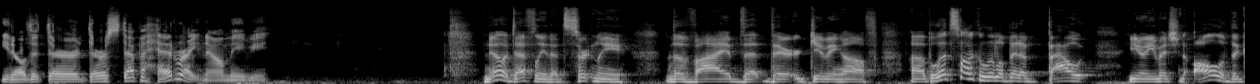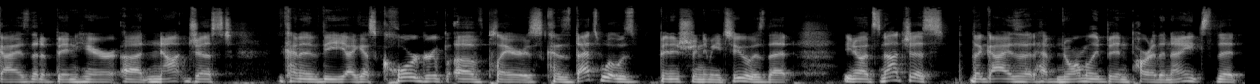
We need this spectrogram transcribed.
you know, that they're they're a step ahead right now, maybe. No, definitely. That's certainly the vibe that they're giving off. Uh, but let's talk a little bit about, you know, you mentioned all of the guys that have been here, uh, not just kind of the, I guess, core group of players, because that's what was been interesting to me too, is that, you know, it's not just the guys that have normally been part of the Knights that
